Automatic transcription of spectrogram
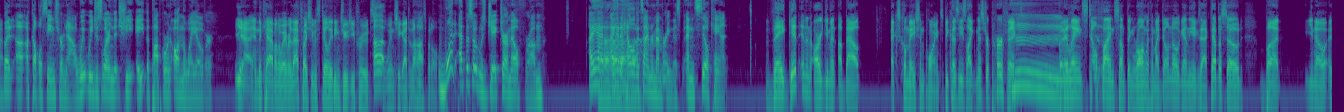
Yeah. but uh, a couple scenes from now. We we just learned that she ate the popcorn on the way over. Yeah, in the cab on the way over. That's why she was still eating Juji fruits Uh, when she got to the hospital. What episode was Jake Jarmel from? I had I had a hell of Uh. a time remembering this and still can't. They get in an argument about exclamation points because he's like Mr. Perfect, Hmm. but Elaine still finds something wrong with him. I don't know again the exact episode, but you know, uh,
